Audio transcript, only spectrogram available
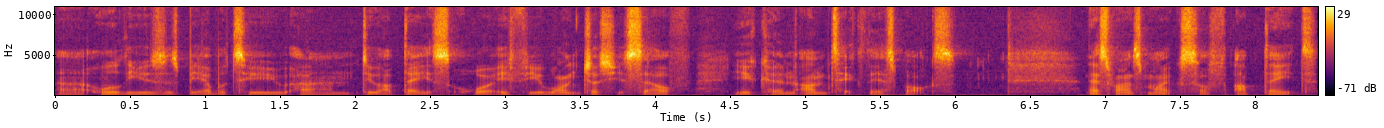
uh, all the users be able to do updates. Or if you want just yourself, you can untick this box. Next one is Microsoft Update.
